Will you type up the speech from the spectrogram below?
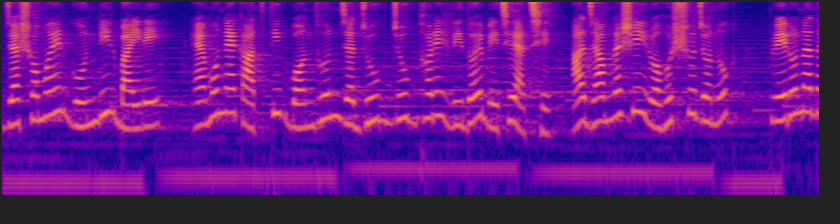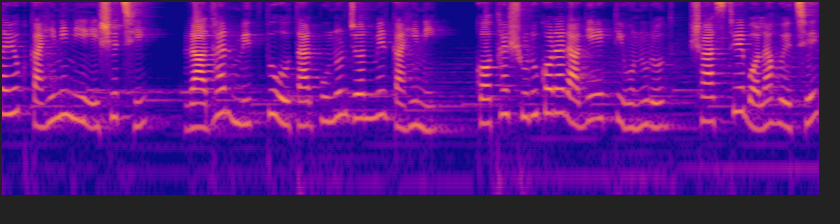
যা সময়ের গণ্ডির বাইরে, এমন এক আত্মিক বন্ধন যা যুগ যুগ ধরে হৃদয়ে বেঁচে আছে। আজ আমরা সেই রহস্যজনক, প্রেরণাদায়ক কাহিনী নিয়ে এসেছি, রাধার মৃত্যু ও তার পুনর্জন্মের কাহিনী। কথা শুরু করার আগে একটি অনুরোধ, শাস্ত্রে বলা হয়েছে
